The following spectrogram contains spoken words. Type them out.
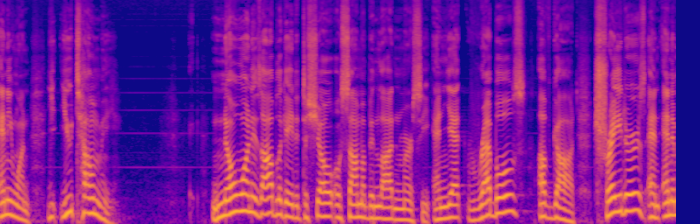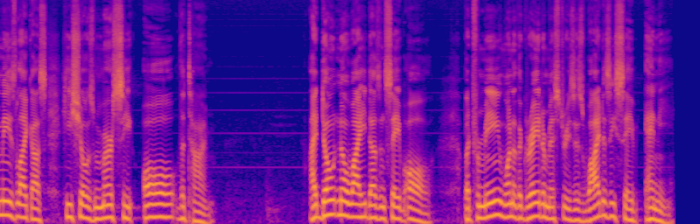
anyone. You tell me no one is obligated to show Osama bin Laden mercy, and yet, rebels of God, traitors and enemies like us, he shows mercy all the time. I don't know why he doesn't save all, but for me, one of the greater mysteries is why does he save any?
